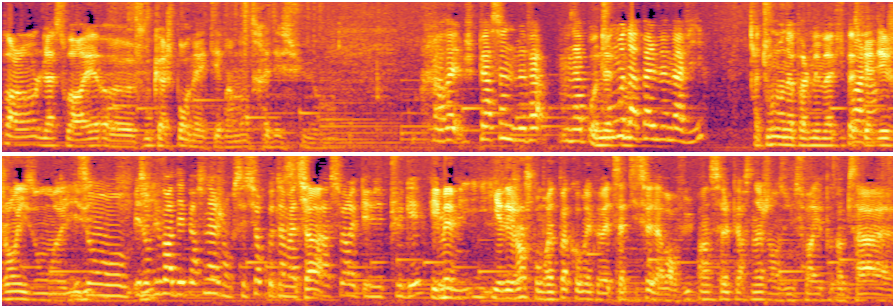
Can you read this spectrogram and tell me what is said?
Parlant de la soirée, euh, je vous cache pas, on a été vraiment très déçus. hein. Personne, enfin, on a, tout le monde n'a pas le même avis. Ah, Tout le monde n'a pas le même avis parce Voilà. qu'il y a des gens, ils ont. euh, Ils ont, ils ont pu voir des personnages, donc c'est sûr qu'automatiquement la soirée est plus, gaie. Et même, il y a des gens, je comprends pas comment ils peuvent être satisfaits d'avoir vu un seul personnage dans une soirée comme ça, euh,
